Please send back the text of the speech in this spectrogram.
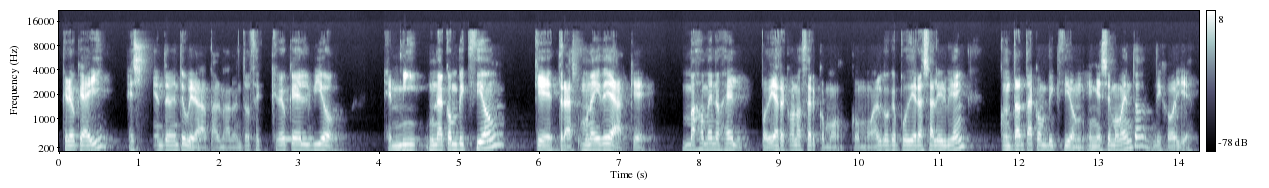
creo que ahí evidentemente hubiera palmado. Entonces creo que él vio en mí una convicción que tras una idea que más o menos él podía reconocer como, como algo que pudiera salir bien, con tanta convicción en ese momento, dijo, oye,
